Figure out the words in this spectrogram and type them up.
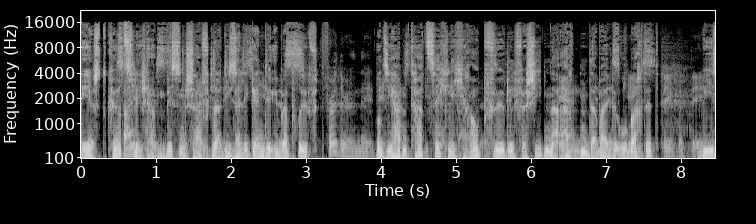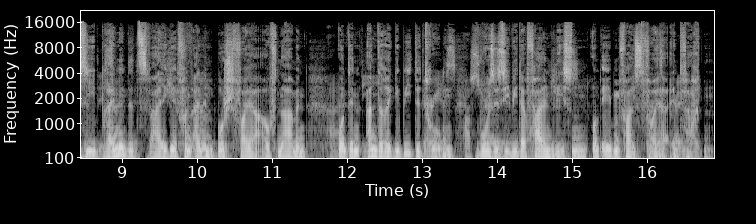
Erst kürzlich haben Wissenschaftler diese Legende überprüft und sie haben tatsächlich Raubvögel verschiedener Arten dabei beobachtet, wie sie brennende Zweige von einem Buschfeuer aufnahmen und in andere Gebiete trugen, wo sie sie wieder fallen ließen und ebenfalls Feuer entfachten.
